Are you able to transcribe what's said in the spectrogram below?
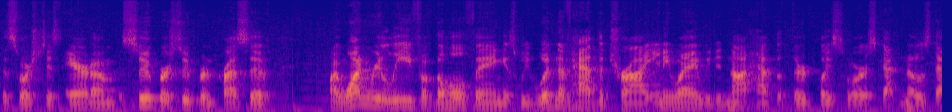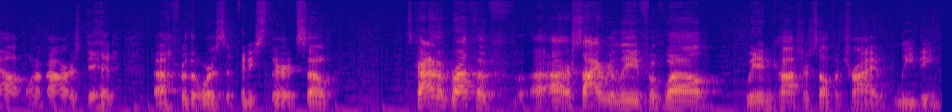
This horse just aired him. Super, super impressive. My one relief of the whole thing is we wouldn't have had the try anyway. We did not have the third place horse, got nosed out. One of ours did uh, for the horse that finished third. So it's kind of a breath of uh, or sigh relief of, well, we didn't cost ourselves a try leaving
